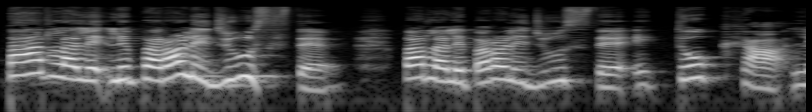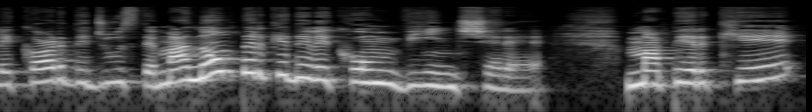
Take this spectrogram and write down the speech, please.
parla le, le, parole giuste, parla le parole giuste e tocca le corde giuste, ma non perché deve convincere, ma perché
